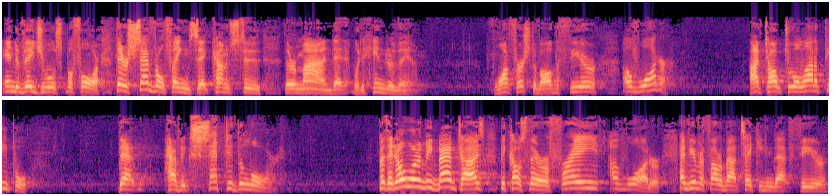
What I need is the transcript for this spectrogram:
individuals before. There are several things that comes to their mind that would hinder them. First of all, the fear of water. I've talked to a lot of people that have accepted the Lord, but they don't want to be baptized because they're afraid of water. Have you ever thought about taking that fear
